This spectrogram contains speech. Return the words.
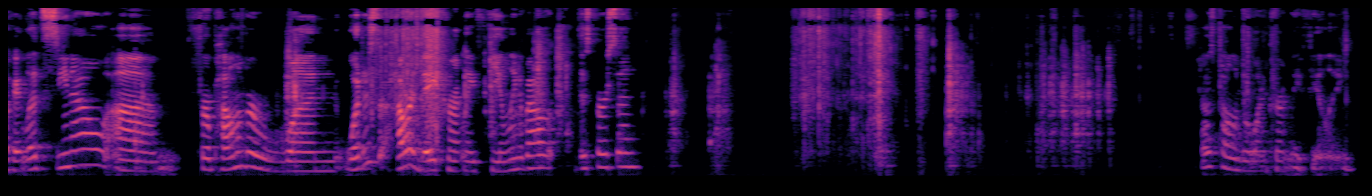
Okay let's see now um for pile number one what is how are they currently feeling about this person? How's pile number one currently feeling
